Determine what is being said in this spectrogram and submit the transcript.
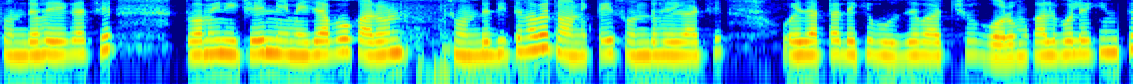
সন্ধে হয়ে গেছে। তো আমি নিচেই নেমে যাব কারণ সন্ধে দিতে হবে তো অনেকটাই সন্ধে হয়ে গেছে। ওয়েদারটা দেখে বুঝতে পারছ, গরমকাল বলে কিন্তু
